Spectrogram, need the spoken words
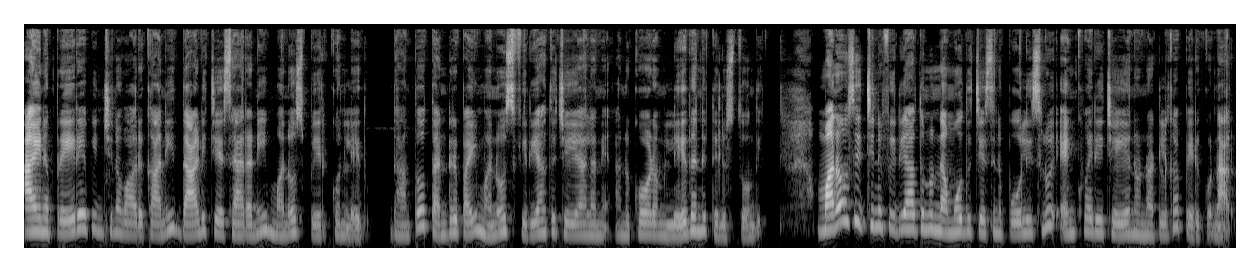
ఆయన ప్రేరేపించిన వారు కానీ దాడి చేశారని మనోజ్ పేర్కొనలేదు. దాంతో తండ్రిపై మనోజ్ ఫిర్యాదు చేయాలని అనుకోవడం లేదని తెలుస్తోంది. మనోజ్ ఇచ్చిన ఫిర్యాదును నమోదు చేసిన పోలీసులు ఎంక్వైరీ చేయనున్నట్లుగా పేర్కొన్నారు.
